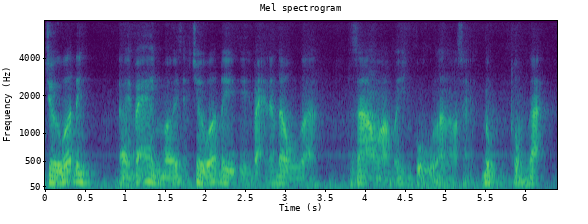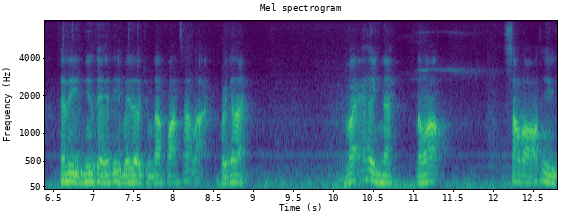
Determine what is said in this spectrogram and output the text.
trừ bớt đi. Để vẽ hình mới sẽ trừ bớt đi, thì vẽ lên đầu là giao vào với hình cũ là nó sẽ đục thủng ra. Thế thì như thế thì bây giờ chúng ta quan sát lại với cái này. Vẽ hình này, đúng không? Sau đó thì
